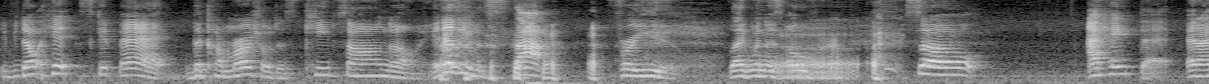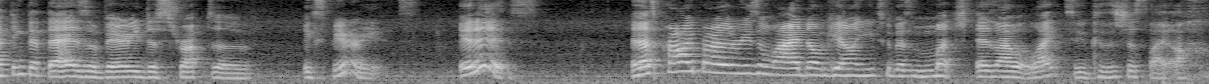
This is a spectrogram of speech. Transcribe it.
if you don't hit skip ad, the commercial just keeps on going. It doesn't even stop for you, like when it's over. Uh. So I hate that. And I think that that is a very disruptive experience. It is. And that's probably part of the reason why I don't get on YouTube as much as I would like to, because it's just like, oh,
